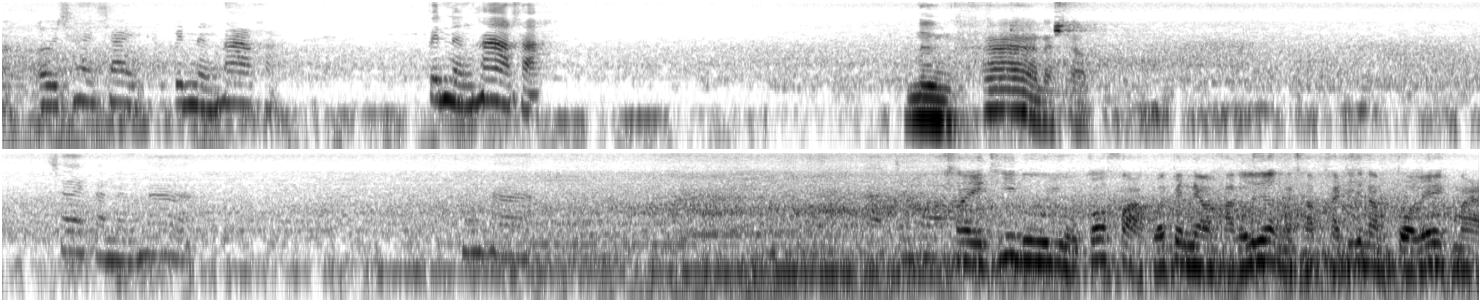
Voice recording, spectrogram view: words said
อะ เออใช่ใช่เป็นหนึ่งห้าค่ะ เป็นหนึ่งห้าค่ะ หนึ่งห้านะครับ ใช่ค่ะหนึ่งห้าหนึ่งห้าอาจจะมอง ใครที่ดูอยู่ก็ฝากไว้เป็นแนวทางเลือกนะครับ ใครที่จะนำตัวเลขมา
